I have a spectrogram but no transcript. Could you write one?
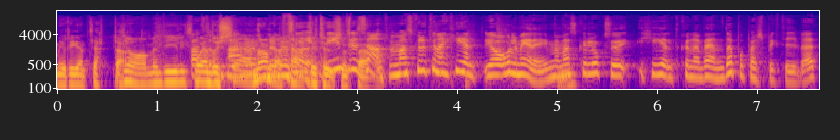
med rent hjärta. Ja, men det är liksom... Och ändå Alltså, tjäna de där men- men- 50 000 Det är spänn. intressant, men man skulle kunna helt, jag håller med dig, men Mm. man skulle också helt kunna vända på perspektivet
